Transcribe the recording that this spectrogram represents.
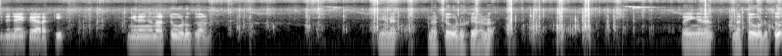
ഇതിലേക്ക് ഇറക്കി ഇങ്ങനെ അങ്ങ് നട്ട് കൊടുക്കുകയാണ്. ഇങ്ങനെ നട്ട് കൊടുക്കുകയാണ്. ഇങ്ങനെ നട്ട് കൊടുത്തു.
